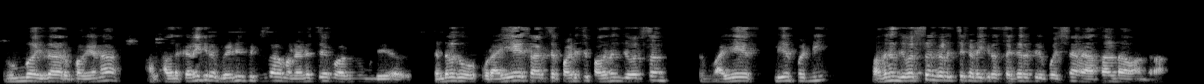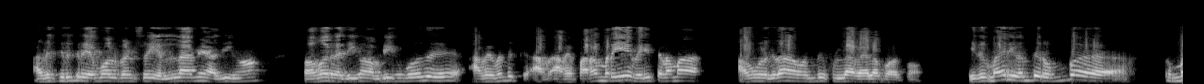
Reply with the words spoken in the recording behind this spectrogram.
ரொம்ப இதா இருப்பாங்க. ஏன்னா அது- அதுல கிடைக்கிற பெனிஃபிட்ஸ் தான் நம்ம நினைச்சே பார்க்க முடியாது. ஜென்ரலுக்கு ஒரு ஐஏஎஸ் ஆஃபீஸர் படிச்சு பதினஞ்சு வருஷம் ஐஏஎஸ் கிளியர் பண்ணி பதினஞ்சு வருஷம் கழிச்சு கிடைக்கிற செக்ரட்டரி பொசிஷன் அவன் அசால்ட்டா வாங்குறான். அதுக்கு இருக்கிற எமால்மெண்ட்ஸ் எல்லாமே அதிகம். பவர் அதிகம் அப்படிங்கும்போது அவன் வந்து அவ- அவன் பரம்பரையே வெறித்தனமா அவங்களுக்கு தான் வந்து ஃபுல்லா வேலை பார்க்கும். இது மாதிரி வந்து ரொம்ப ரொம்ப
